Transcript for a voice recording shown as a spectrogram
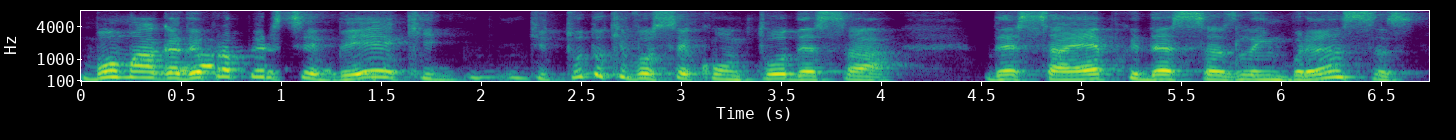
Bom, Maga, deu para perceber que de tudo que você contou dessa, dessa época e dessas lembranças,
